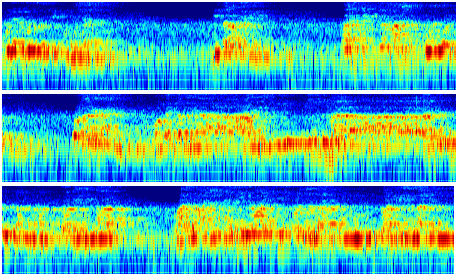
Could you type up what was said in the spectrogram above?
ফুলের বদলতে কোন শেষ বিচার হয়ে গেছে ধরেন একজন মানুষ ফোন করছে কোরআনের আইন وكتبنا عليهم فيها أن النص بالنص والعين بالعين والأنف بالأنف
